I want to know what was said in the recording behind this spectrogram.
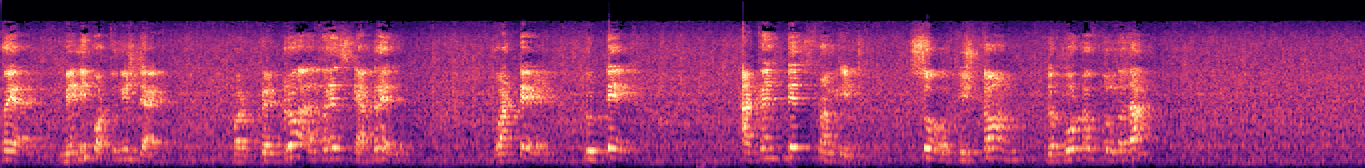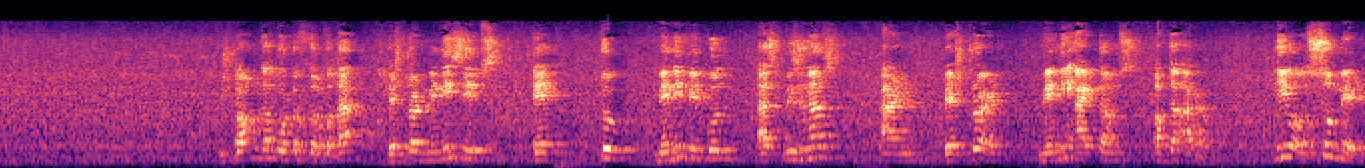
where many Portuguese died. But Pedro Alvarez Cabral wanted to take advantage from it. So he stormed the port of Kolkata. He stormed the port of Kolkata, destroyed many ships, take, took many people as prisoners and destroyed many items of the Arab. He also made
